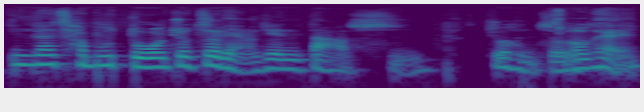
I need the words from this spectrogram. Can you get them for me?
应该差不多，就这两件大事就很重要。OK，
